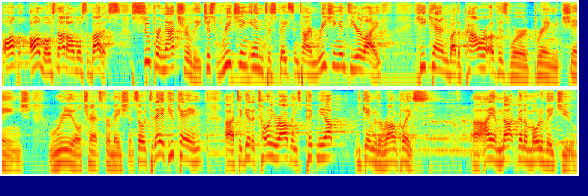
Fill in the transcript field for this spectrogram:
almost, not almost about it, supernaturally, just reaching into space and time, reaching into your life. He can, by the power of His Word, bring change, real transformation. So today, if you came uh, to get a Tony Robbins pick me up, you came to the wrong place. Uh, I am not going to motivate you.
